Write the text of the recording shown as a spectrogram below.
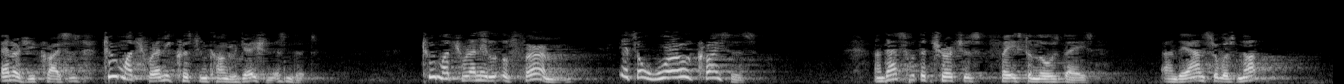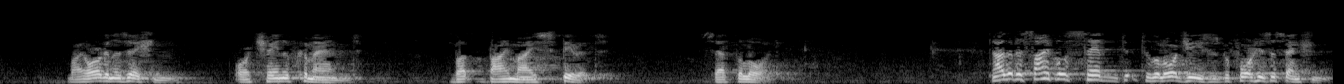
energy crisis, too much for any Christian congregation, isn't it? Too much for any little firm. It's a world crisis. And that's what the churches faced in those days. And the answer was not by organization or chain of command, but by my Spirit, saith the Lord. Now the disciples said to the Lord Jesus before his ascension,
